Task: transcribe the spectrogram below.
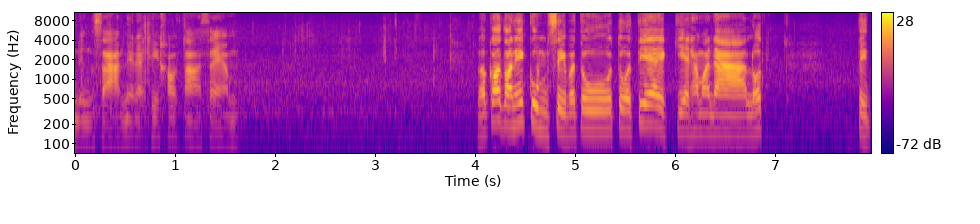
2413เนี่ยแหละที่เข้าตาแซม แล้วก็ตอนนี้กลุ่ม 4 ประตูตัวเตี้ยเกียร์ธรรมดารถติด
